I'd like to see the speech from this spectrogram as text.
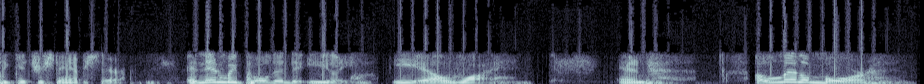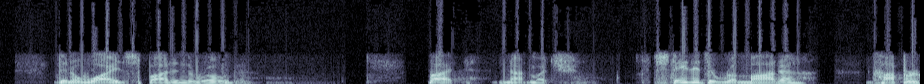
to get your stamps there. And then we pulled into Ely, E L Y. And a little more than a wide spot in the road, but not much. Stayed at the Ramada Copper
